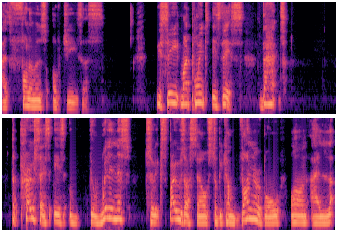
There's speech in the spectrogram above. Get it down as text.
as followers of Jesus. You see, my point is this that the process is the willingness to expose ourselves to become vulnerable on a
